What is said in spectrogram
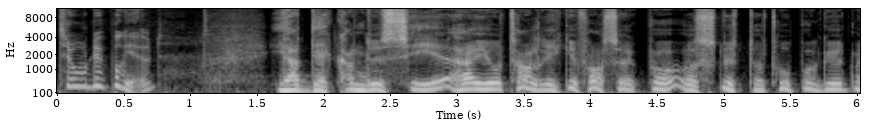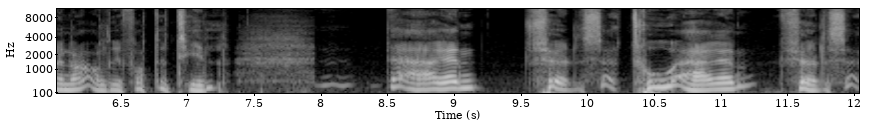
tror du på Gud? Ja, det kan du si. Jeg har gjort tallrike forsøk på å slutte å tro på Gud, men har aldri fått det til. Det er en følelse. Tro er en følelse.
